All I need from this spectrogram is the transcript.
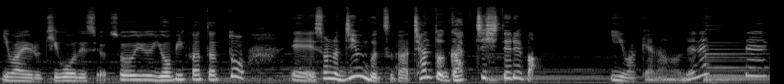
いわゆる記号ですよ。そういう呼び方と、えーその人物がちゃんと合致してればいいわけなのでね。で、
